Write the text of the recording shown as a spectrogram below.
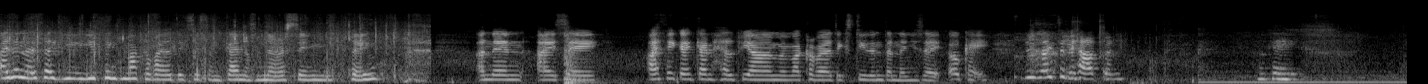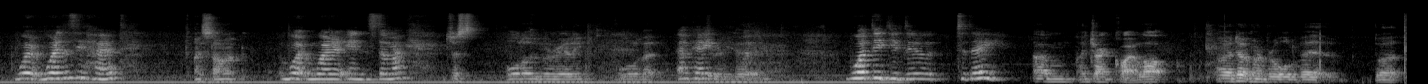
I don't know. It's like you, you think macrobiotics is some kind of nursing thing, and then I say, I think I can help you. I'm a macrobiotic student, and then you say, okay, this actually happened. Okay. Where where does it hurt? My stomach, Where where in the stomach? Just all over really, all of it. Okay. It's really hurting. What did you do today? Um, I drank quite a lot. I don't remember all of it, but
